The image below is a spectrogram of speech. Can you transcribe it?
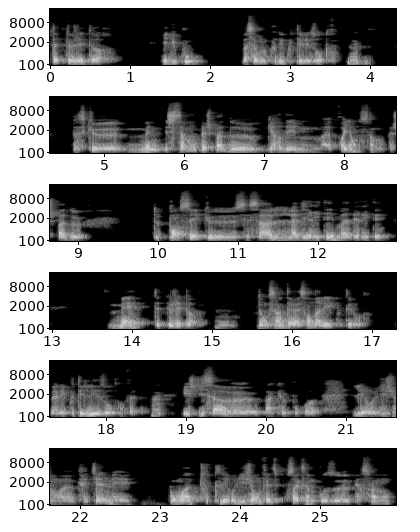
Peut-être que j'ai tort. Et du coup, bah ça vaut le coup d'écouter les autres. Mm. Parce que même ça m'empêche pas de garder ma croyance, ça m'empêche pas de de penser que c'est ça la vérité, ma vérité, mais peut-être que j'ai tort. Mm. Donc c'est intéressant d'aller écouter l'autre, d'aller écouter les autres en fait. Mm. Et je dis ça euh, pas que pour euh, les religions euh, chrétiennes, mais pour moi toutes les religions en fait, c'est pour ça que ça me pose personnellement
